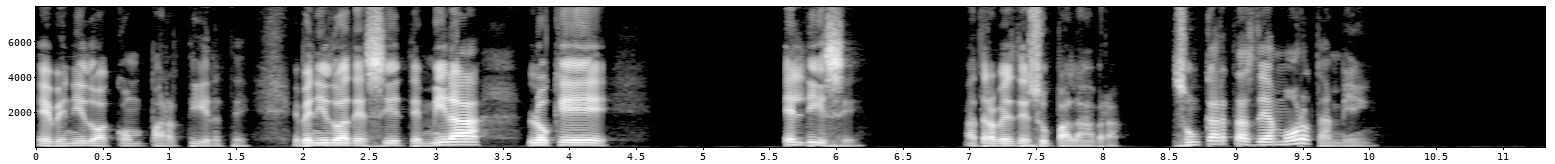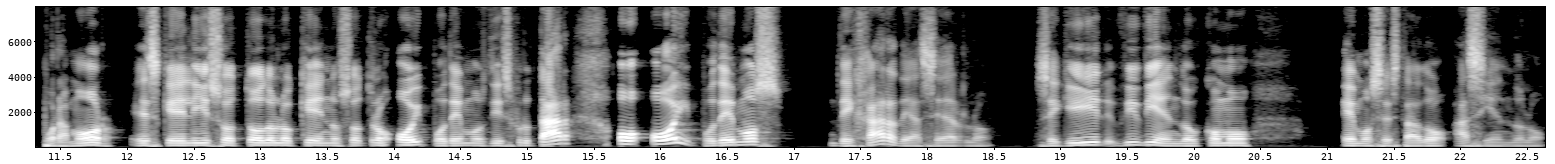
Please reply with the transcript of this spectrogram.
he venido a compartirte, he venido a decirte, mira lo que él dice a través de su palabra. Son cartas de amor también. Por amor es que Él hizo todo lo que nosotros hoy podemos disfrutar o hoy podemos dejar de hacerlo, seguir viviendo como hemos estado haciéndolo.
